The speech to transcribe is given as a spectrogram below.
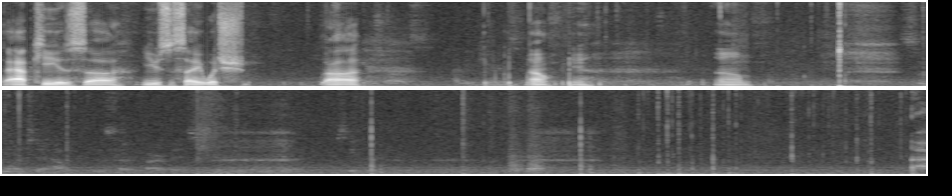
the app key is uh, used to say which. Uh, oh yeah. Um, Similar to how we set up Firebase. you can, uh,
